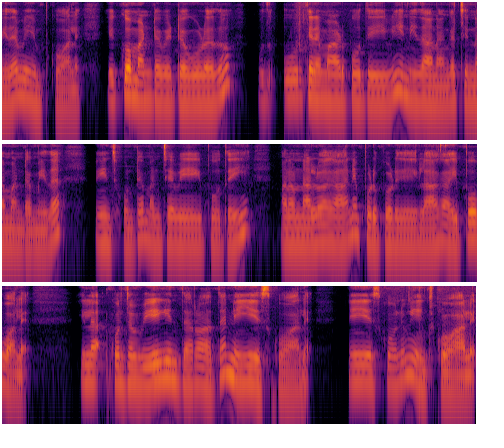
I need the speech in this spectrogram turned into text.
మీద వేయించుకోవాలి ఎక్కువ మంట పెట్టకూడదు. ఊరికనే మాడిపోతాయి ఇవి నిదానంగా చిన్న మంట మీద వేయించుకుంటే మంచిగా వేగిపోతాయి. మనం నలవగానే పొడి పొడిలాగా అయిపోవాలి. ఇలా కొంచెం వేగిన తర్వాత నెయ్యి వేసుకోవాలి. నెయ్యి వేసుకొని వేయించుకోవాలి.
